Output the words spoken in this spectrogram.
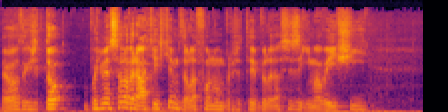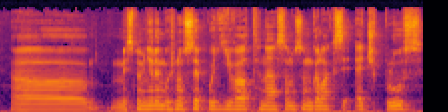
Jo, takže to, pojďme se ale vrátit k těm telefonům, protože ty byly asi zajímavější. Uh, my jsme měli možnost se podívat na Samsung Galaxy Edge Plus,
